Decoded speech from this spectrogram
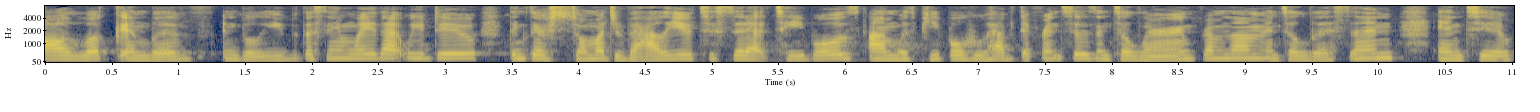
all look and live and believe the same way that we do. I think there's so much value to sit at tables um, with people who have differences and to learn from them and to listen and to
